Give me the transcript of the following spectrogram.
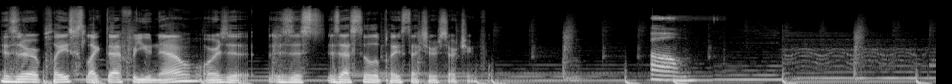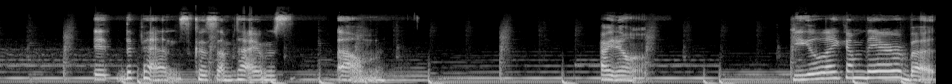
Is there a place like that for you now, or is it is this is that still a place that you're searching for? Um it depends cuz sometimes um I don't feel like I'm there, but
